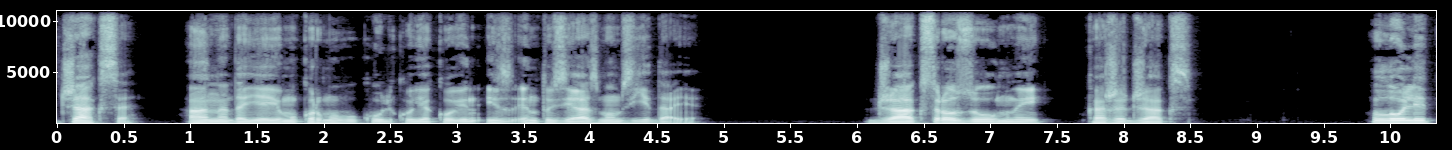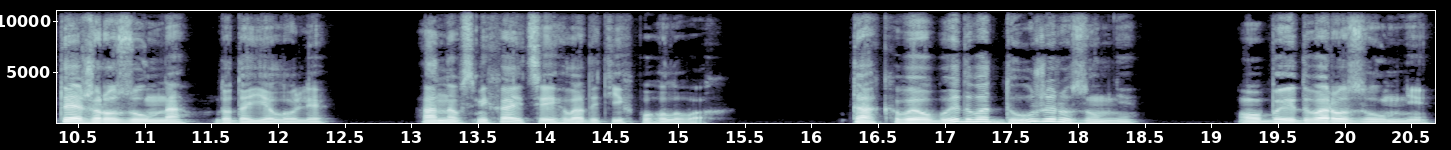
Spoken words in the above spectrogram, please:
Джаксе. Анна дає йому кормову кульку, яку він із ентузіазмом з'їдає. Джакс розумний, каже Джакс. Лолі теж розумна, додає Лолі. Анна всміхається і гладить їх по головах. Так, ви обидва дуже розумні. Обидва розумні,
